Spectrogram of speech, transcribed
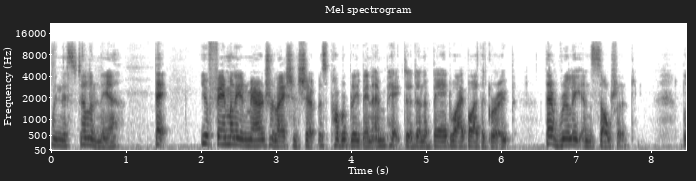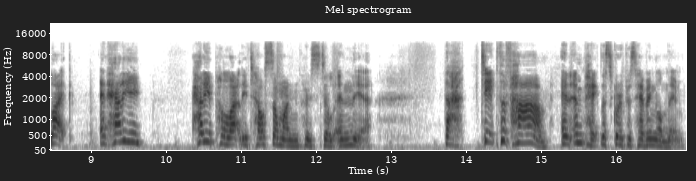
when they're still in there, that your family and marriage relationship has probably been impacted in a bad way by the group, they're really insulted. Like, and how do you how do you politely tell someone who's still in there the depth of harm and impact this group is having on them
